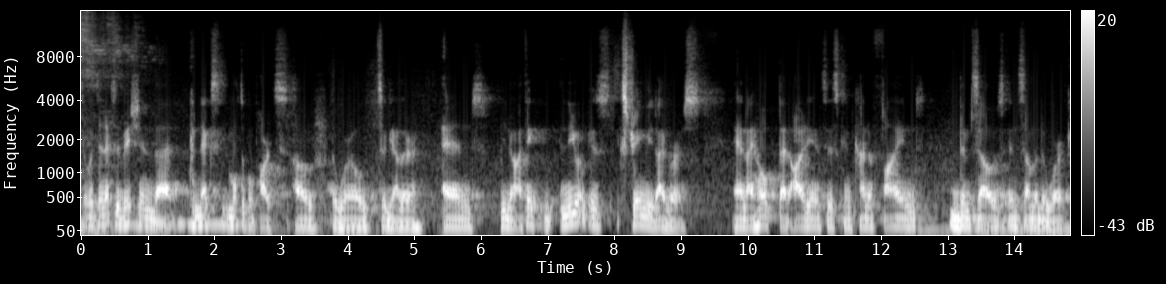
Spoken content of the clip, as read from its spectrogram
So it's an exhibition that connects multiple parts of the world together. And, you know, I think New York is extremely diverse. And I hope that audiences can kind of find themselves in some of the work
